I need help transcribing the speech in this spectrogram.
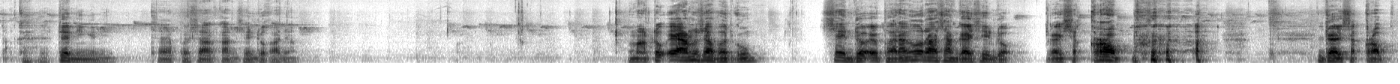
Tak gedeni ngene. Saya besarkan sendokannya. Matuke anu sahabatku. Sendoke barang ora rasa gawe sendok. gawe sekrop. gawe sekrop.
